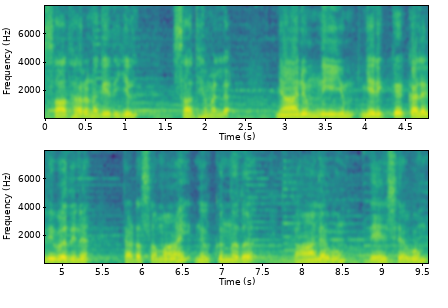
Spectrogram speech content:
സാധാരണഗതിയിൽ സാധ്യമല്ല. ഞാനും നീയും ഞെരിക്ക കലരുവതിന് തടസ്സമായി നിൽക്കുന്നത് കാലവും ദേശവും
